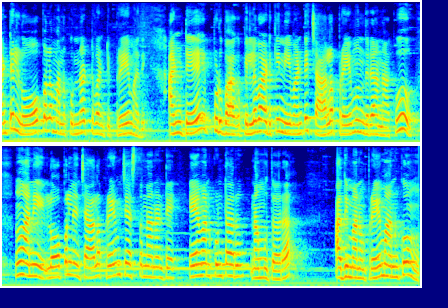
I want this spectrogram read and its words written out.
అంటే లోపల మనకున్నటువంటి ప్రేమ అది. అంటే ఇప్పుడు బాగా పిల్లవాడికి నీవంటే చాలా ప్రేమ ఉందిరా నాకు అని లోపల నేను చాలా ప్రేమ చేస్తున్నానంటే ఏమనుకుంటారు? నమ్ముతారా? అది మనం ప్రేమ అనుకోము.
